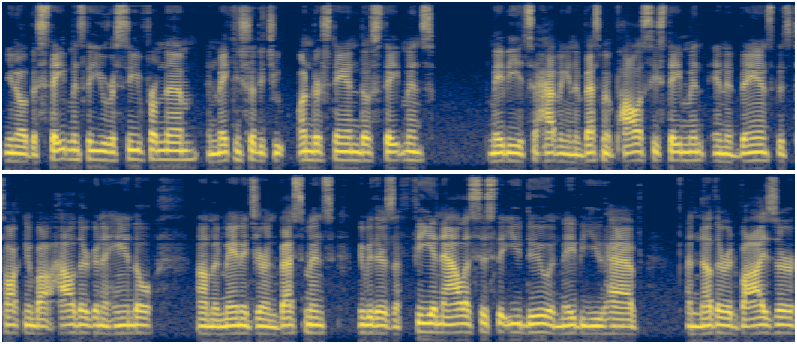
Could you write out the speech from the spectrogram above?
you know the statements that you receive from them and making sure that you understand those statements. Maybe it's having an investment policy statement in advance that's talking about how they're going to handle um, and manage your investments. Maybe there's a fee analysis that you do, and maybe you have another advisor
